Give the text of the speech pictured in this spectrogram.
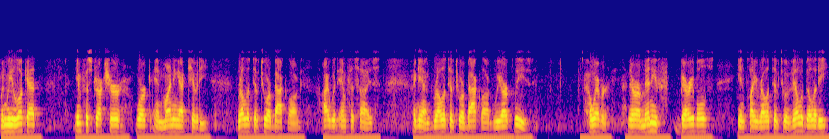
When we look at infrastructure work and mining activity relative to our backlog, I would emphasize, again, relative to our backlog, we are pleased. However, there are many variables in play relative to availability,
